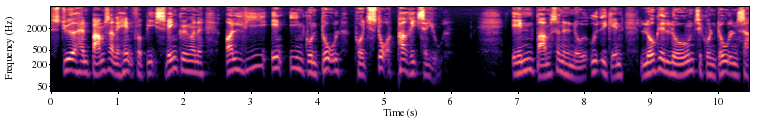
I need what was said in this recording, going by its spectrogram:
styrede han bamserne hen forbi svinggyngerne og lige ind i en gondol på et stort pariserhjul. Inden bamserne nåede ud igen, lukkede lågen til gondolen sig,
